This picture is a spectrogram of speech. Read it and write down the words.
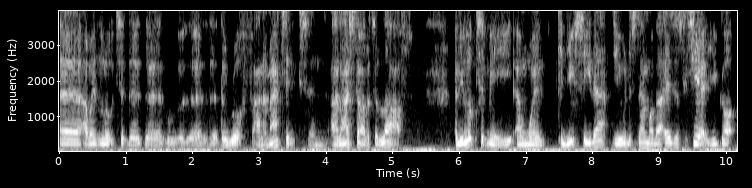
uh, I went and looked at the the, the, the, the rough animatics and, and I started to laugh. And he looked at me and went, Can you see that? Do you understand what that is? I said, Yeah, you've got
